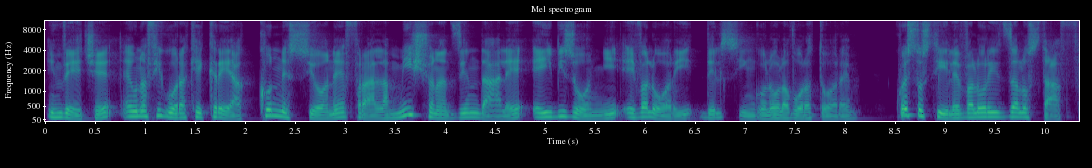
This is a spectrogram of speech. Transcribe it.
invece, è una figura che crea connessione fra la mission aziendale e i bisogni e i valori del singolo lavoratore. Questo stile valorizza lo staff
